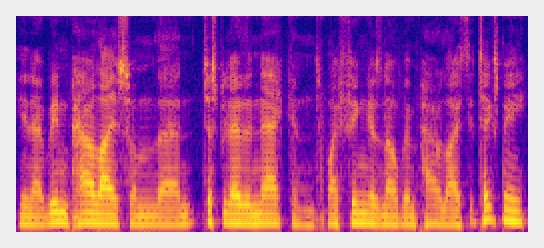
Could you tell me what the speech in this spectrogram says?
You know, being paralyzed from the just below the neck and my fingers now been paralyzed, it takes me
